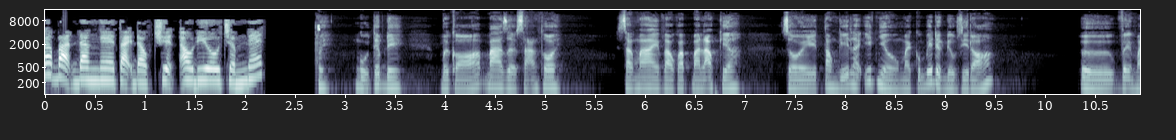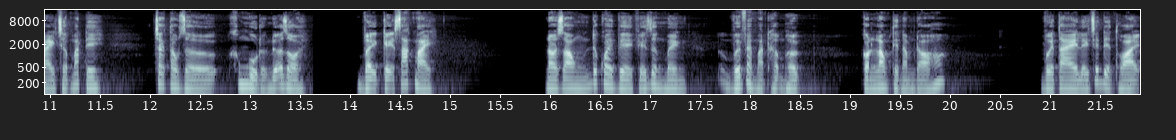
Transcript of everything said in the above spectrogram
Các bạn đang nghe tại đọc chuyện audio.net Thôi, ngủ tiếp đi, mới có 3 giờ sáng thôi. Sáng mai vào gặp bà lão kia, rồi tao nghĩ là ít nhiều mày cũng biết được điều gì đó. Ừ, vậy mày chợp mắt đi, chắc tao giờ không ngủ được nữa rồi. Vậy kệ xác mày. Nói xong Đức quay về phía giường mình với vẻ mặt hậm hực, còn Long thì nằm đó. Với tay lấy chiếc điện thoại,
